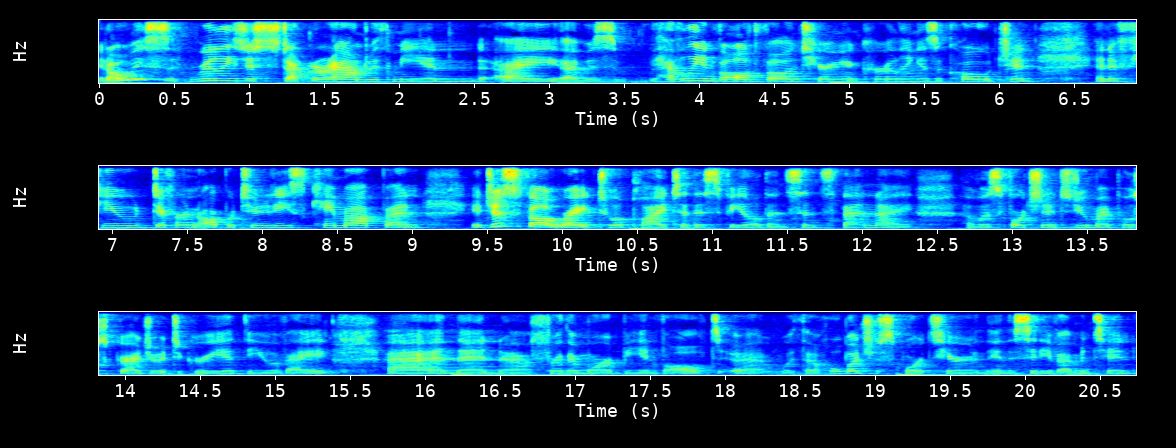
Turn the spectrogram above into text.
it always really just stuck around with me. And I, I was heavily involved volunteering and curling as a coach, and, and a few different opportunities came up. And it just felt right to apply to this field. And since then, I, I was fortunate to do my postgraduate degree at the U of A, uh, and then uh, furthermore be involved uh, with a whole bunch of sports here in, in, the city of Edmonton,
